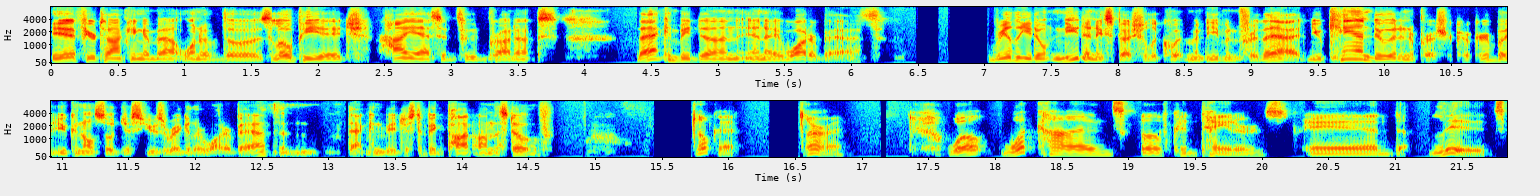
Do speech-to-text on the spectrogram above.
If you're talking about one of those low pH, high acid food products, that can be done in a water bath really you don't need any special equipment even for that. You can do it in a pressure cooker, but you can also just use a regular water bath, and that can be just a big pot on the stove. Okay. All right. Well, what kinds of containers and lids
